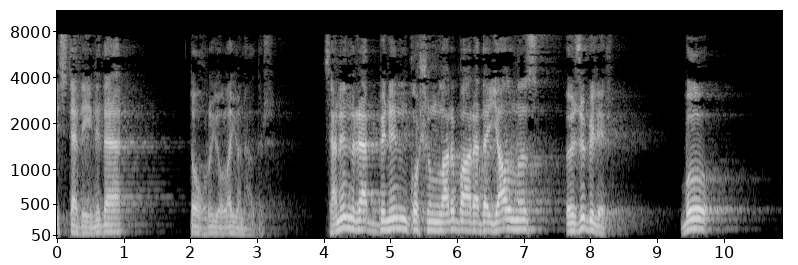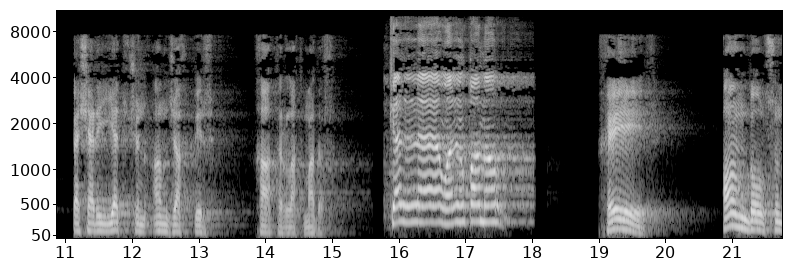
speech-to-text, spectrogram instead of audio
istədiyini də doğru yola yönəldir. Sənin Rəbbinin qoşunları barədə yalnız özü bilir. Bu, bəşəriyyət üçün ancaq bir xatırlatmadır. Kəllə vəl-qəmər Xeyr, and olsun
